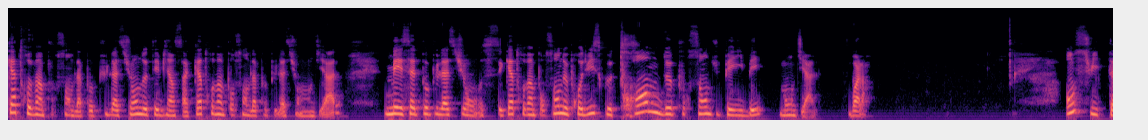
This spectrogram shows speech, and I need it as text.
80% de la population, notez bien ça, 80% de la population mondiale, mais cette population, ces 80%, ne produisent que 32% du PIB mondial. Voilà. Ensuite,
